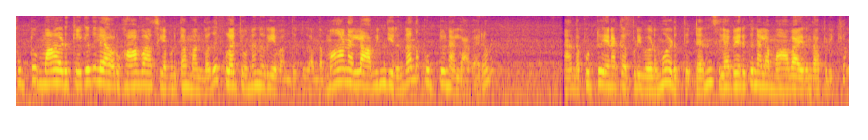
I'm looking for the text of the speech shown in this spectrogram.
புட்டு மா எடுக்கிறதுல ஒரு ஹாவாசி அப்படித்தான் வந்தது. குழச்சோன்னு நிறைய வந்துட்டு அந்த மா நல்லா அவிஞ்சிருந்தால் அந்த புட்டு நல்லா வரும். அந்த புட்டு எனக்கு எப்படி வேணுமோ எடுத்துட்டேன். சில பேருக்கு நல்ல மாவாக இருந்தால் பிடிக்கும்.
